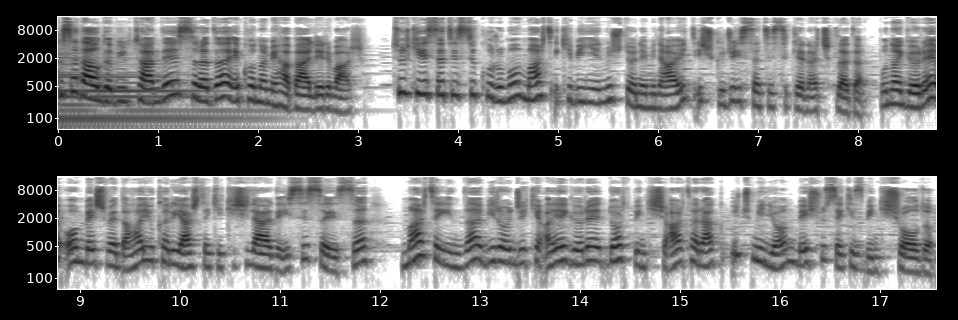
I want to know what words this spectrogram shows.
Kısa Dalga Bülten'de sırada ekonomi haberleri var. Türkiye İstatistik Kurumu Mart 2023 dönemine ait iş gücü istatistiklerini açıkladı. Buna göre 15 ve daha yukarı yaştaki kişilerde işsiz sayısı Mart ayında bir önceki aya göre 4 bin kişi artarak 3 milyon 508 bin kişi oldu.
